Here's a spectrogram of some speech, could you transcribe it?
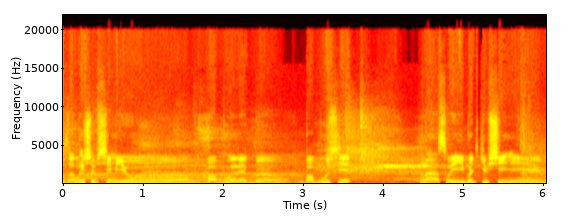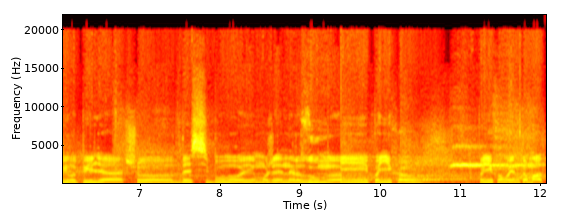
Залишив сім'ю в бабу, якби в бабусі на своїй батьківщині Білопілля, що десь було може нерозумно. І поїхав, поїхав в воєнкомат,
